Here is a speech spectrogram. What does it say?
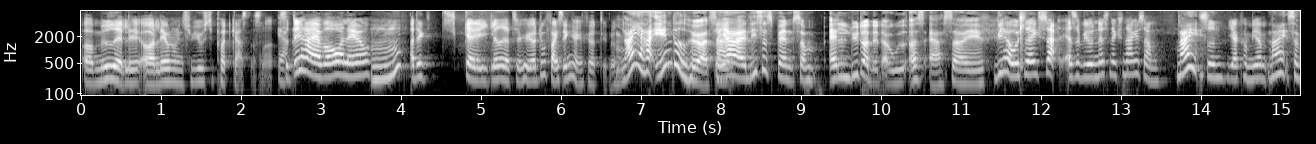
og møde alle og lave nogle interviews til podcasten og sådan noget. Ja. Så det har jeg været over at lave, mm. og det skal I glæde jer til at høre. Du har faktisk ikke engang hørt det nu. Nej, jeg har intet hørt, så Nej. jeg er lige så spændt, som alle lytterne derude også er. Så øh, Vi har jo slet ikke, altså vi har jo næsten ikke snakket sammen, nej, siden jeg kom hjem. nej, så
